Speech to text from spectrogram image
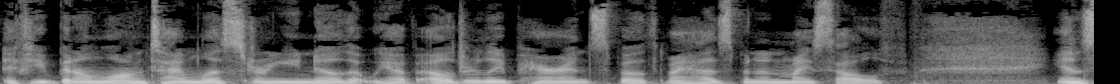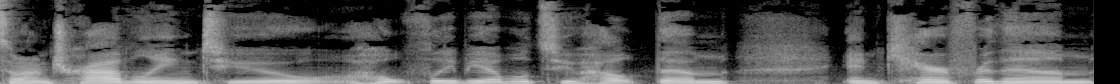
if you've been a long time listener, you know that we have elderly parents, both my husband and myself. And so I'm traveling to hopefully be able to help them and care for them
